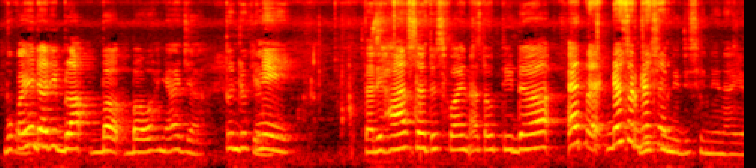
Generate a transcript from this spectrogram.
Bukanya dari bela- ba- bawahnya aja. Tunjukin. Nih, Tadi hal satisfying atau tidak? Eh, geser di geser. sini di sini Naya.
